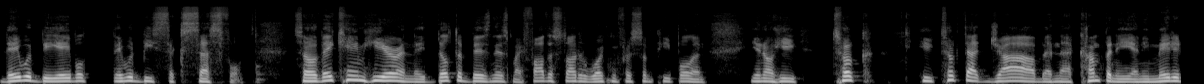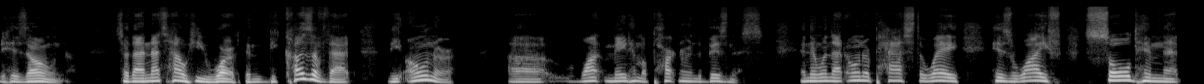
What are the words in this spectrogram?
they would be able they would be successful. So they came here and they built a business. My father started working for some people and you know, he took he took that job and that company and he made it his own. So then that's how he worked and because of that, the owner uh, want, made him a partner in the business. And then when that owner passed away, his wife sold him that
